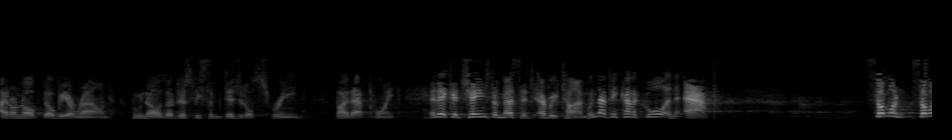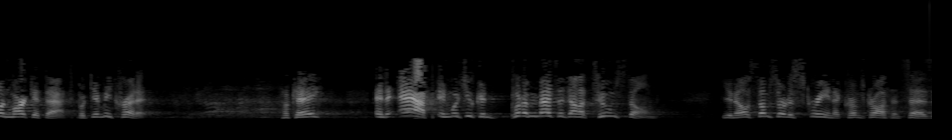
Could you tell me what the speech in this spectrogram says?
I don't know if they'll be around. Who knows? There'll just be some digital screen by that point. And they could change the message every time. Wouldn't that be kind of cool? An app. Someone, someone market that, but give me credit. Okay? An app in which you can put a message on a tombstone. You know, some sort of screen that comes across and says,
